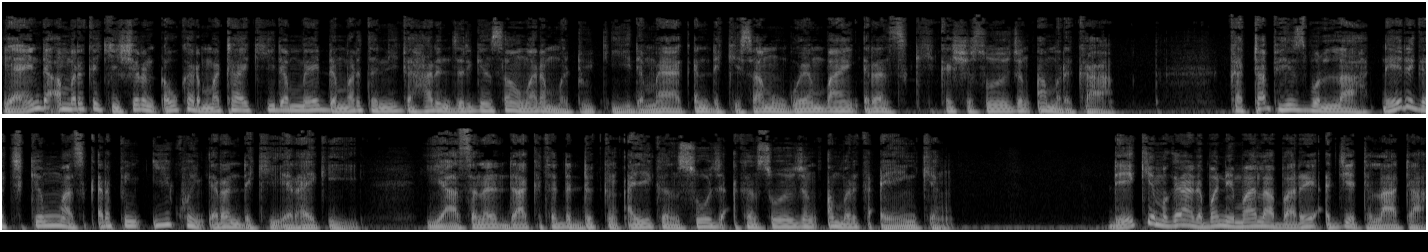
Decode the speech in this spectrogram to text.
Yayin da amurka ke shirin ɗaukar mataki don mayar da martani ga harin jirgin sama mara matuki da mayaƙan da ke samun goyon bayan iran suke kashe sojojin amurka. Katab hezbollah ɗaya daga cikin masu ƙarfin ikon iran da ke iraki ya sanar da dakatar da dukkan ayyukan soja akan sojojin amurka a yankin. Da yake magana da manema labarai a jiya talata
